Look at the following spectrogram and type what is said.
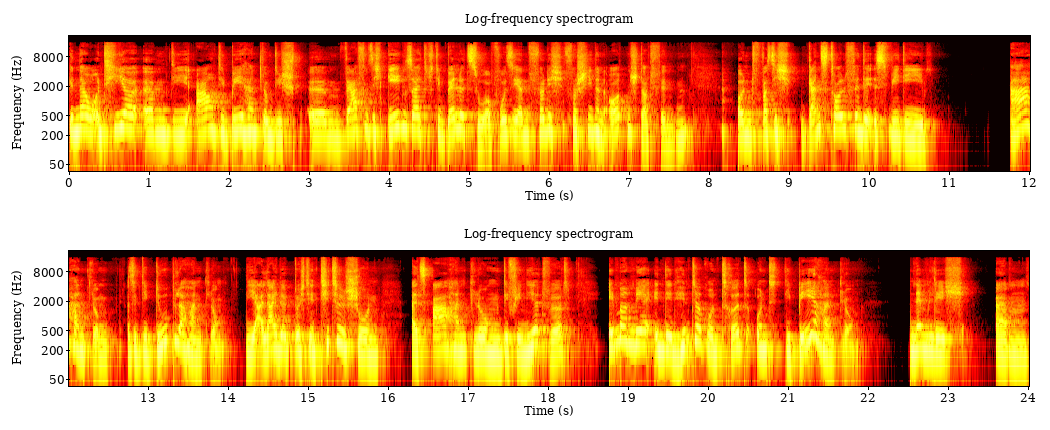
genau. Und hier ähm, die A- und die B-Handlung, die ähm, werfen sich gegenseitig die Bälle zu, obwohl sie an völlig verschiedenen Orten stattfinden. Und was ich ganz toll finde, ist, wie die A-Handlung, also die duple Handlung, die alleine durch den Titel schon als A-Handlung definiert wird, immer mehr in den Hintergrund tritt und die B-Handlung nämlich ähm,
